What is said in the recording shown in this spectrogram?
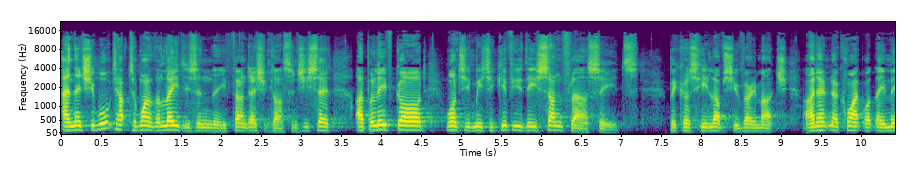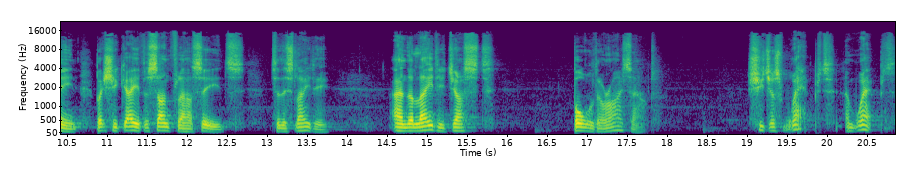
and then she walked up to one of the ladies in the foundation class, and she said, I believe God wanted me to give you these sunflower seeds because he loves you very much. I don't know quite what they mean, but she gave the sunflower seeds to this lady. And the lady just bawled her eyes out. She just wept and wept.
